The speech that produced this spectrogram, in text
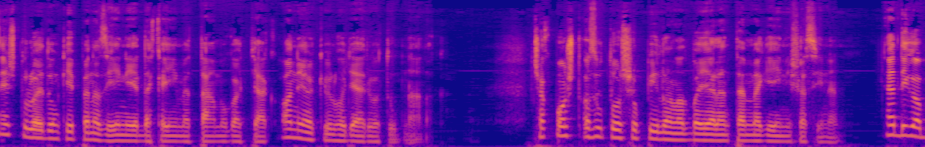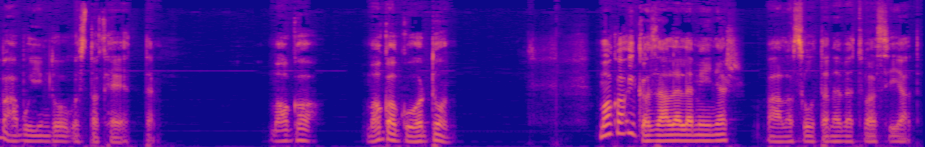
és tulajdonképpen az én érdekeimet támogatják, anélkül, hogy erről tudnának. Csak most az utolsó pillanatban jelentem meg én is a színen. Eddig a bábuim dolgoztak helyettem. Maga? Maga Gordon? Maga igazán leleményes, válaszolta nevetve a sziát.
